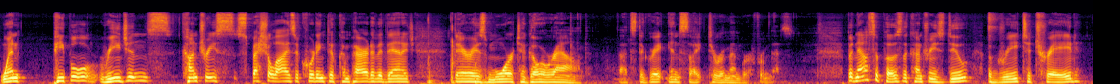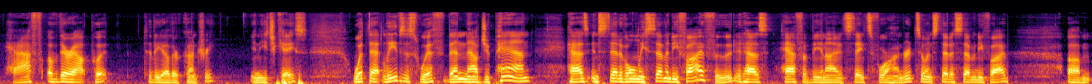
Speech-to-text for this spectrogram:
When people, regions, countries specialize according to comparative advantage, there is more to go around. That's the great insight to remember from this. But now suppose the countries do agree to trade half of their output to the other country in each case. What that leaves us with, then now Japan has, instead of only 75 food, it has half of the United States 400. So instead of 75, um,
